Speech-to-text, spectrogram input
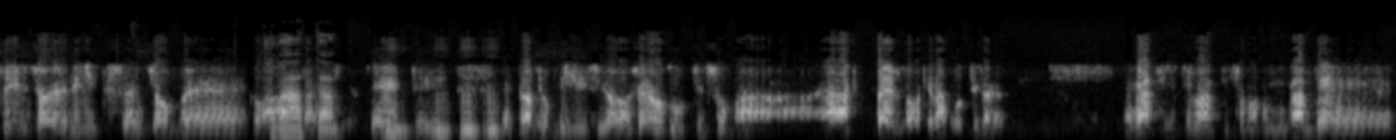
sì, Gioele Rix, Giobbe Covatta, Covatta. Schetti, Mm, mm, mm. eh, Claudio Bisio, c'erano tutti, insomma, eh, anche bello perché erano tutti ra- ragazzi tutti quanti, insomma, con grande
